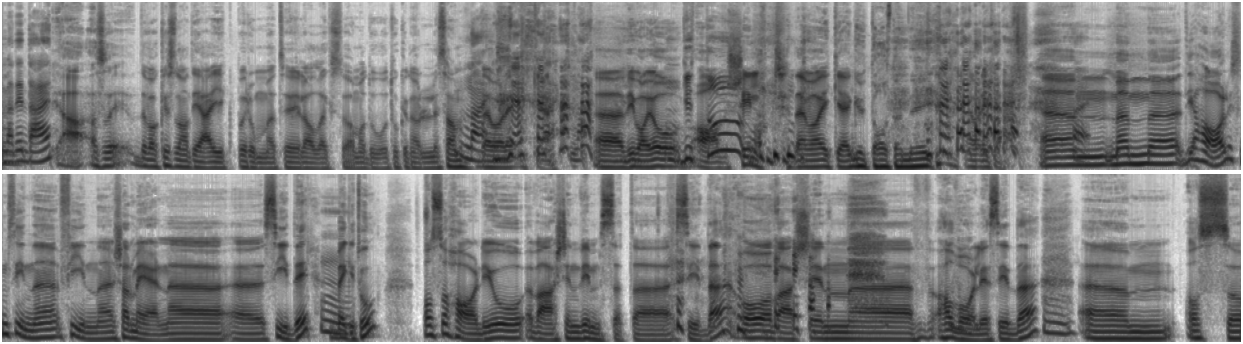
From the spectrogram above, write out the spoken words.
med de der. Ja, altså, Det var ikke sånn at jeg gikk på rommet til Alex og Amadou og tok en øl, liksom. Nei. Det var det ikke. uh, vi var jo avskilt. Det var ikke guttastemning. Det var det ikke. Um, men uh, de har liksom sine fine, sjarmerende uh, sider, begge to. Og så har de jo hver sin vimsete side og hver sin uh, alvorlige side. Um, og så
